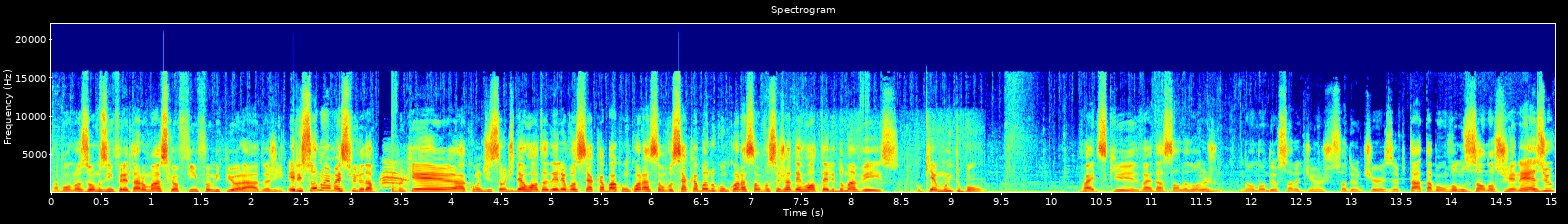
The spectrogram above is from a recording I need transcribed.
Tá bom, nós vamos enfrentar o Mask of Infamy piorado. Gente... Ele só não é mais filho da p porque a condição de derrota dele é você acabar com o coração. Você acabando com o coração, você já derrota ele de uma vez. O que é muito bom. Vai, diz que vai dar sala do anjo. Não, não deu sala de anjo, só deu um Tears Up. Tá, tá bom, vamos usar o nosso Genésio.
